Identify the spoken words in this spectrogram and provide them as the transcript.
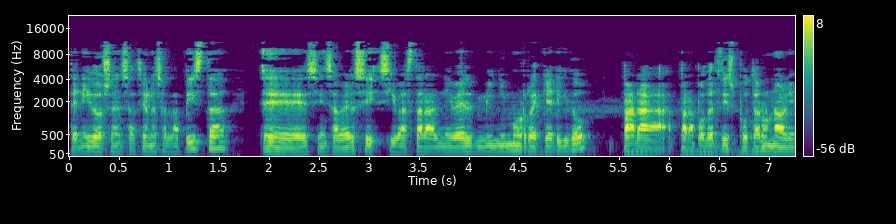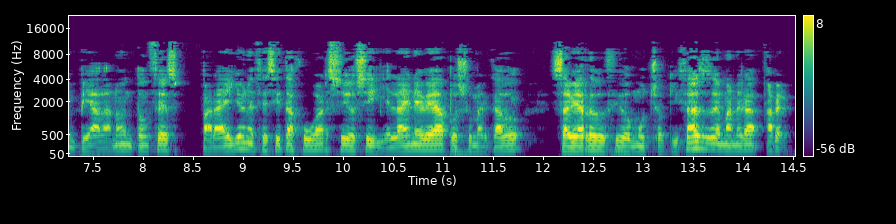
tenido sensaciones en la pista, eh, sin saber si, si, va a estar al nivel mínimo requerido para, para poder disputar una Olimpiada, ¿no? Entonces, para ello necesita jugar sí o sí, y en la NBA, pues su mercado se había reducido mucho. Quizás de manera. A ver,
